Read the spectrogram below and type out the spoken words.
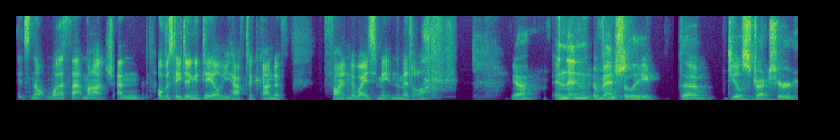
it's not worth that much. And obviously, doing a deal, you have to kind of find a way to meet in the middle. yeah. And then eventually, the deal structure,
